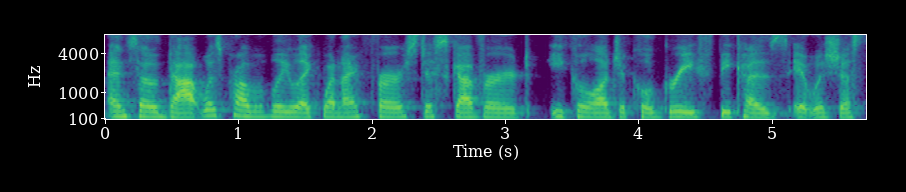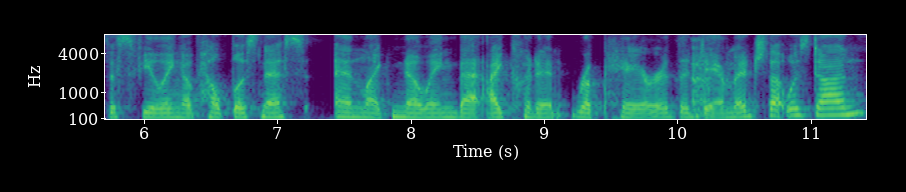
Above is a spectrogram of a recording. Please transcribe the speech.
And so that was probably like when I first discovered ecological grief because it was just this feeling of helplessness and like knowing that I couldn't repair the damage that was done.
